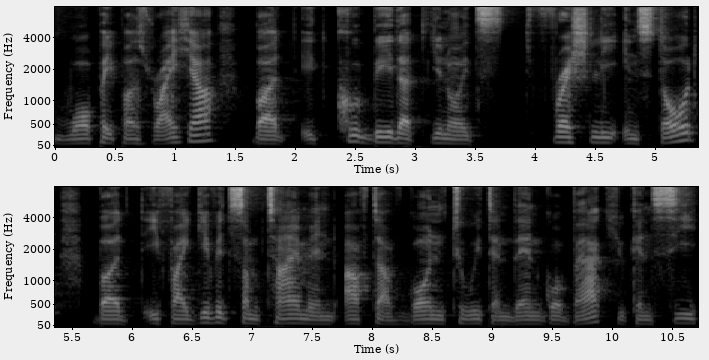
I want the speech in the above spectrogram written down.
wallpapers right here but it could be that you know it's freshly installed but if I give it some time and after I've gone to it and then go back you can see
